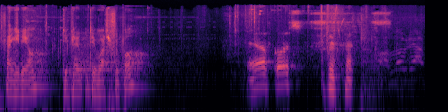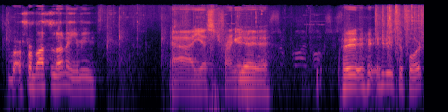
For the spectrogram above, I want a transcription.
Frankie de Jong? Do you play? Do you watch football? Yeah, of course. Got a loadout But from Barcelona, you mean? Ah, yes, Frankie. Yeah, yeah. Who, who, who do you support?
